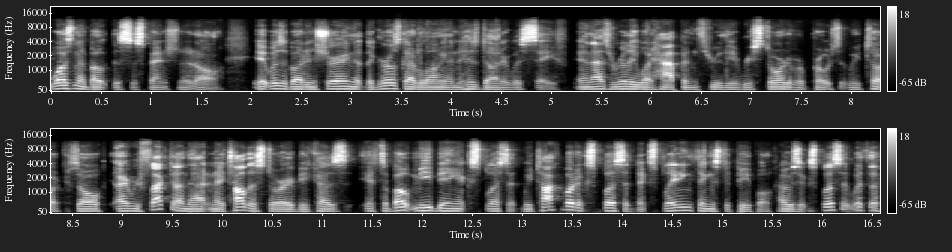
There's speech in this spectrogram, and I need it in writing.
wasn't about the suspension at all. It was about ensuring that the girls got along and his daughter was safe. And that's really what happened through the restorative approach that we took. So I reflect on that and I tell this story because it's about me being explicit. We talk about explicit and explaining things to people. I was explicit with the,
